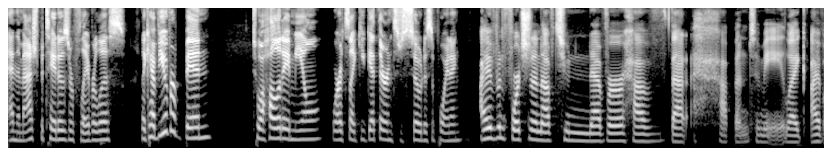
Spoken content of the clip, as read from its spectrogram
and the mashed potatoes are flavorless, like have you ever been to a holiday meal where it's like you get there and it's just so disappointing? i have been fortunate enough to never have that happen to me like i've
